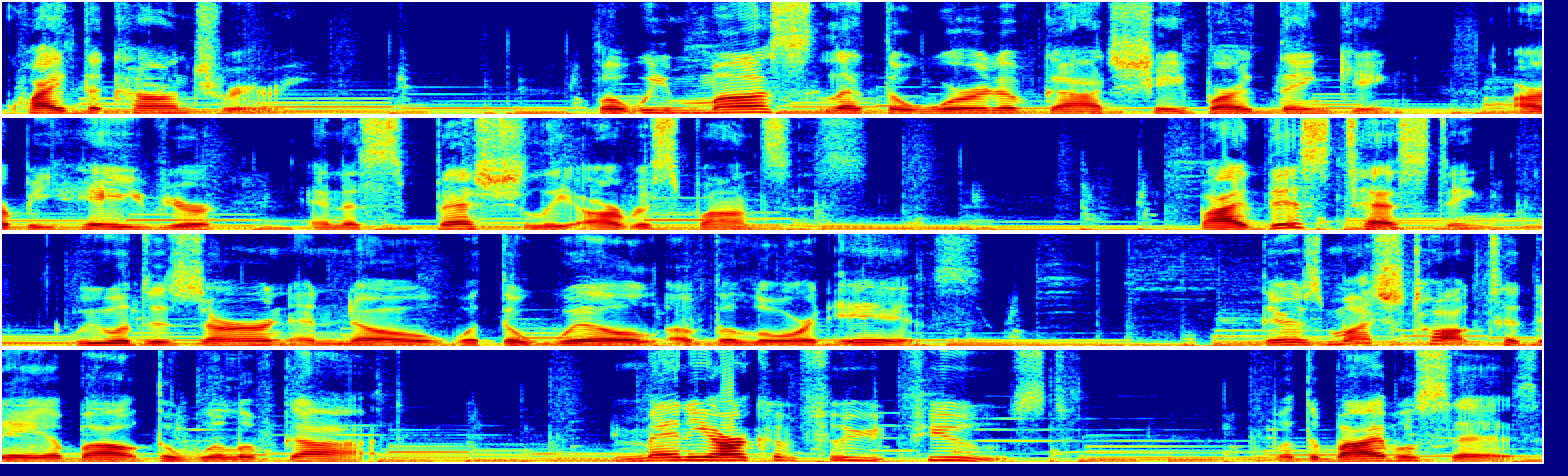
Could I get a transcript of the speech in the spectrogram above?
Quite the contrary. But we must let the Word of God shape our thinking, our behavior, and especially our responses. By this testing, we will discern and know what the will of the Lord is. There's much talk today about the will of God. Many are confused, but the Bible says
